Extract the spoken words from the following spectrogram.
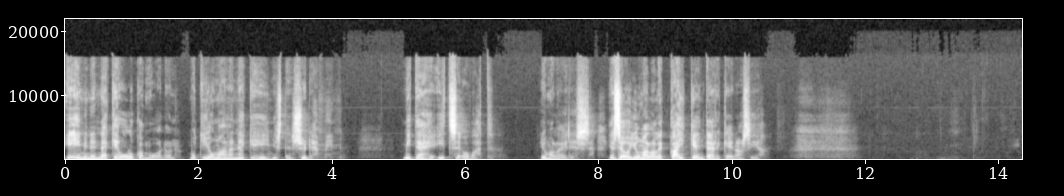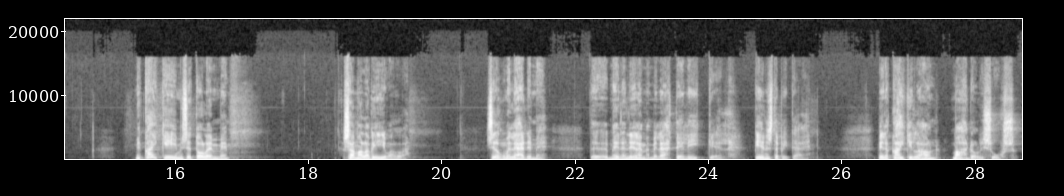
ihminen näkee ulkomuodon, mutta Jumala näkee ihmisten sydämen. Mitä he itse ovat Jumala edessä. Ja se on Jumalalle kaikkein tärkein asia. Me kaikki ihmiset olemme samalla viivalla silloin, kun me lähdemme meidän elämämme lähtee liikkeelle pienestä pitäen. Meillä kaikilla on mahdollisuus.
